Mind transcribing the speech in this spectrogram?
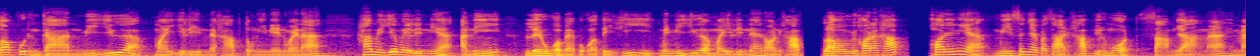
ต้องพูดถึงการมีเยื่อไมอิลินนะครับ ตรงนี้เน้นไว้นะ ถ้ามีเยื่อไมลินเนี่ย อันนี้เร็วกว่าแบบปกติที่ไม่มีเยื่อไมลินแน่นอนครับ เรามาวิเคราะห์นะครับ ข้อนี้เนี่ยมีเส้นใยประสาทครับอยู่ทั้งหมด 3 อย่างนะ เห็นไหม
